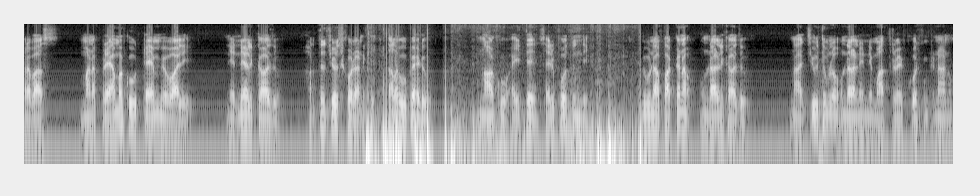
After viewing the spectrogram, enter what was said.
ప్రభాస్ మన ప్రేమకు టైం ఇవ్వాలి. నిర్ణయాలు కాదు అర్థం చేసుకోవడానికి తల ఊపాడు. నాకు అయితే సరిపోతుంది. నువ్వు నా పక్కన ఉండాలని కాదు నా జీవితంలో ఉండాలని నేను మాత్రమే కోరుకుంటున్నాను.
